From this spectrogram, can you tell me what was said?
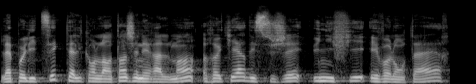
La politique, telle qu'on l'entend généralement, requiert des sujets unifiés et volontaires.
